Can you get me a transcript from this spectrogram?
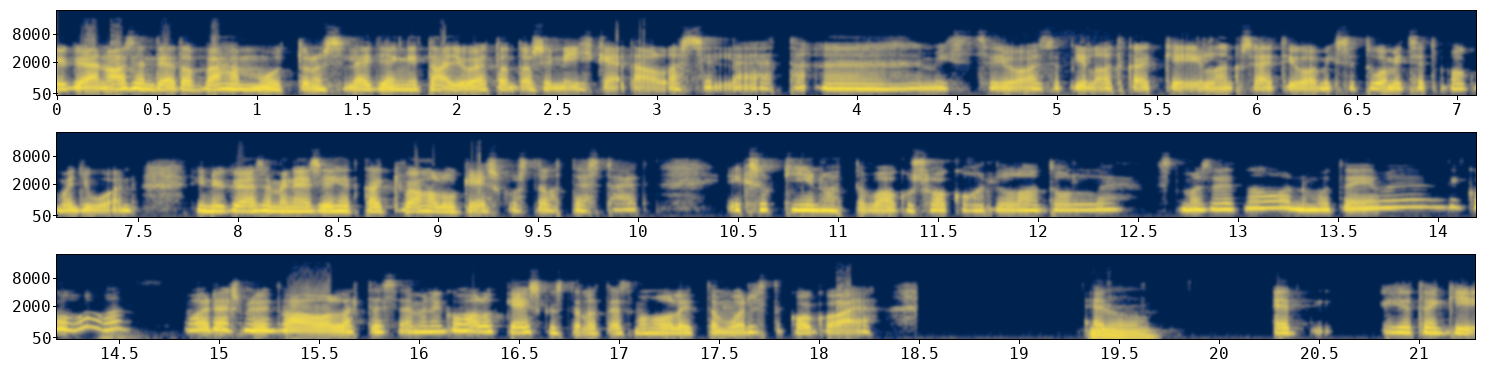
nykyään asenteet on vähän muuttunut silleen, että jengi tajuu, että on tosi nihkeetä olla silleen, että äh, miksi sä juo, sä pilaat kaikki illan, kun sä et juo, miksi sä tuomitset mua, kun mä juon. Niin nykyään se menee siihen, että kaikki vaan haluaa keskustella tästä, että eikö se ole kiinnostavaa, kun sua kohdellaan tolleen. Sitten mä sanoin, että no on, mutta ei me, niin kuin, voidaanko me nyt vaan olla tässä, mä niin halua keskustella tästä mun huolittomuudesta koko ajan. Et, Joo. et jotenkin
